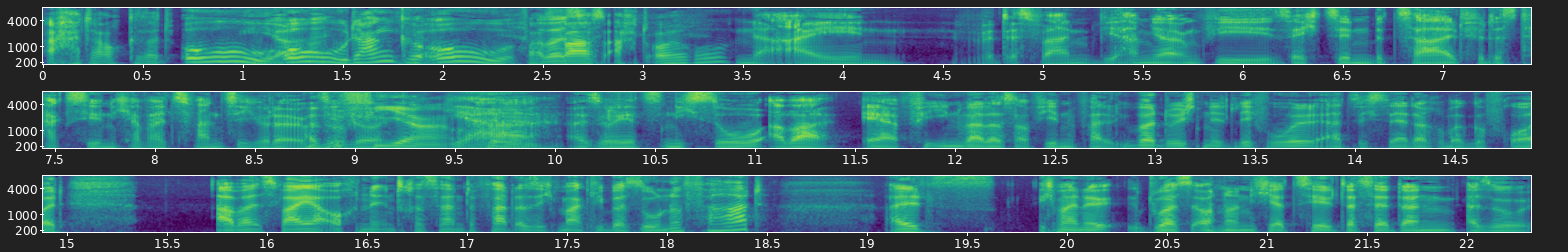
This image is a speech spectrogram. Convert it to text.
Ach, hat er auch gesagt, oh, Ja. oh, danke, Ja. oh. Was war es- es, 8 Euro? Nein, das waren, wir haben ja irgendwie 16 bezahlt für das Taxi und ich habe halt 20 oder irgendwie Also so. vier, Ja, okay. also jetzt nicht so, aber er, für ihn war das auf jeden Fall überdurchschnittlich wohl. Er hat sich sehr darüber gefreut. Aber es war ja auch eine interessante Fahrt. Also ich mag lieber so eine Fahrt als ich meine, du hast auch noch nicht erzählt, dass er dann, also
